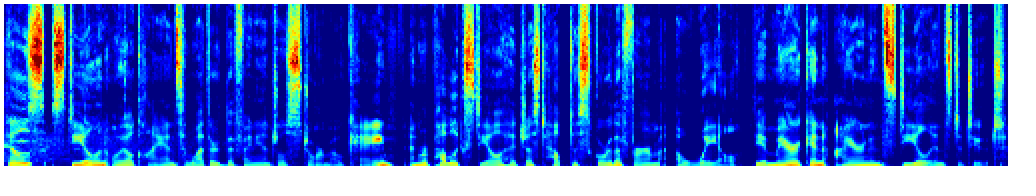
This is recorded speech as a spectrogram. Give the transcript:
Hill's steel and oil clients weathered the financial storm okay, and Republic Steel had just helped to score the firm a whale, the American Iron and Steel Institute,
